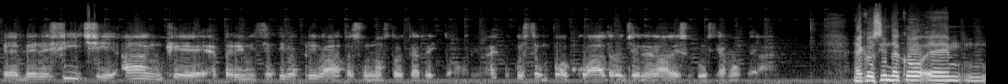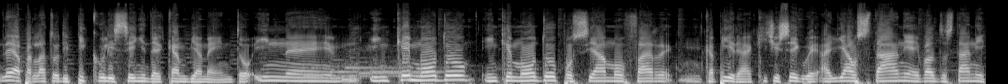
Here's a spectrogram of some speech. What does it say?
eh, benefici anche per iniziativa privata sul nostro territorio. Ecco, questo è un po' il quadro generale su cui stiamo operando. Ecco, Sindaco, ehm, lei ha parlato di piccoli segni del cambiamento. In, eh, in, che, modo, in che, modo, possiamo far mm, capire a chi ci segue, agli austani, ai valdostani,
